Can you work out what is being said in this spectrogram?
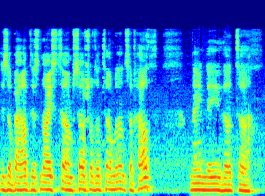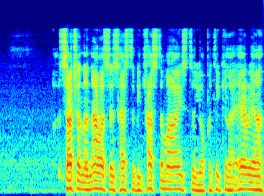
is about this nice term, social determinants of health, namely that uh, such an analysis has to be customized to your particular area,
